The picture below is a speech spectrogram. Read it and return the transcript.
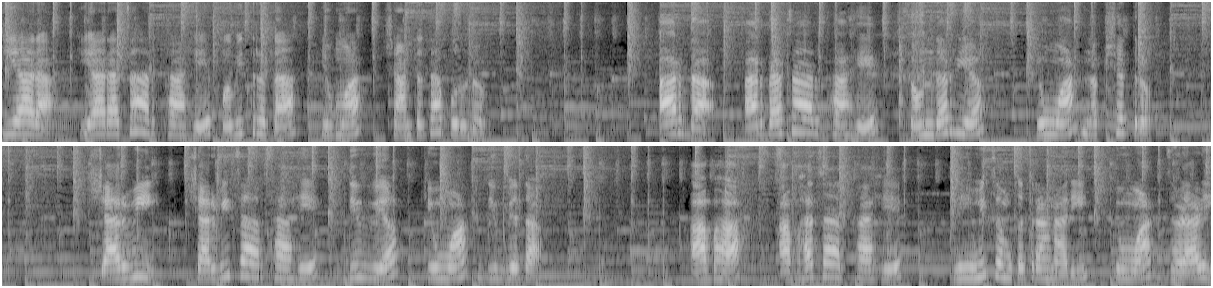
कियारा कियाराचा अर्थ आहे पवित्रता किंवा शांततापूर्ण. आर्दा आर्दाचा अर्थ आहे सौंदर्य किंवा नक्षत्र. शार्वी शार्वीचा अर्थ आहे दिव्य किंवा दिव्यता. आभा आभाचा अर्थ आहे नेहमी चमकत राहणारी किंवा झळाळी.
